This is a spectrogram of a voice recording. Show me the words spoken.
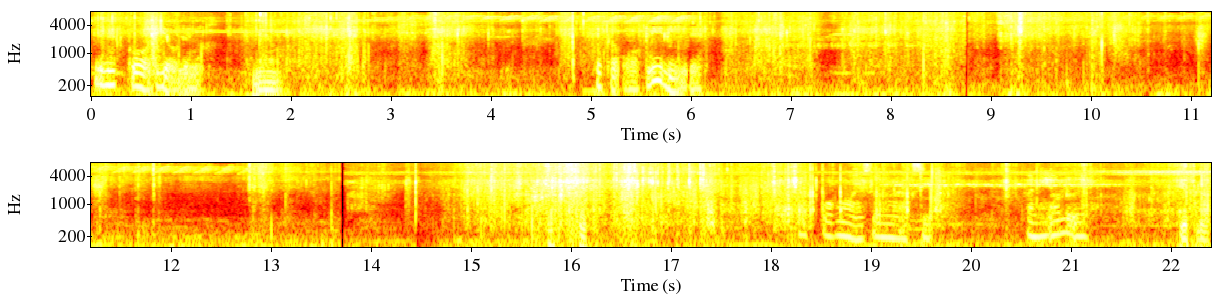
อยู่ในกอเดียวเลยเนาะนี่แต่ก็ออกลี่หลีเลยพวกหน่อยส่วนมากสิอันนี้เอาเลย เก็บเลย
